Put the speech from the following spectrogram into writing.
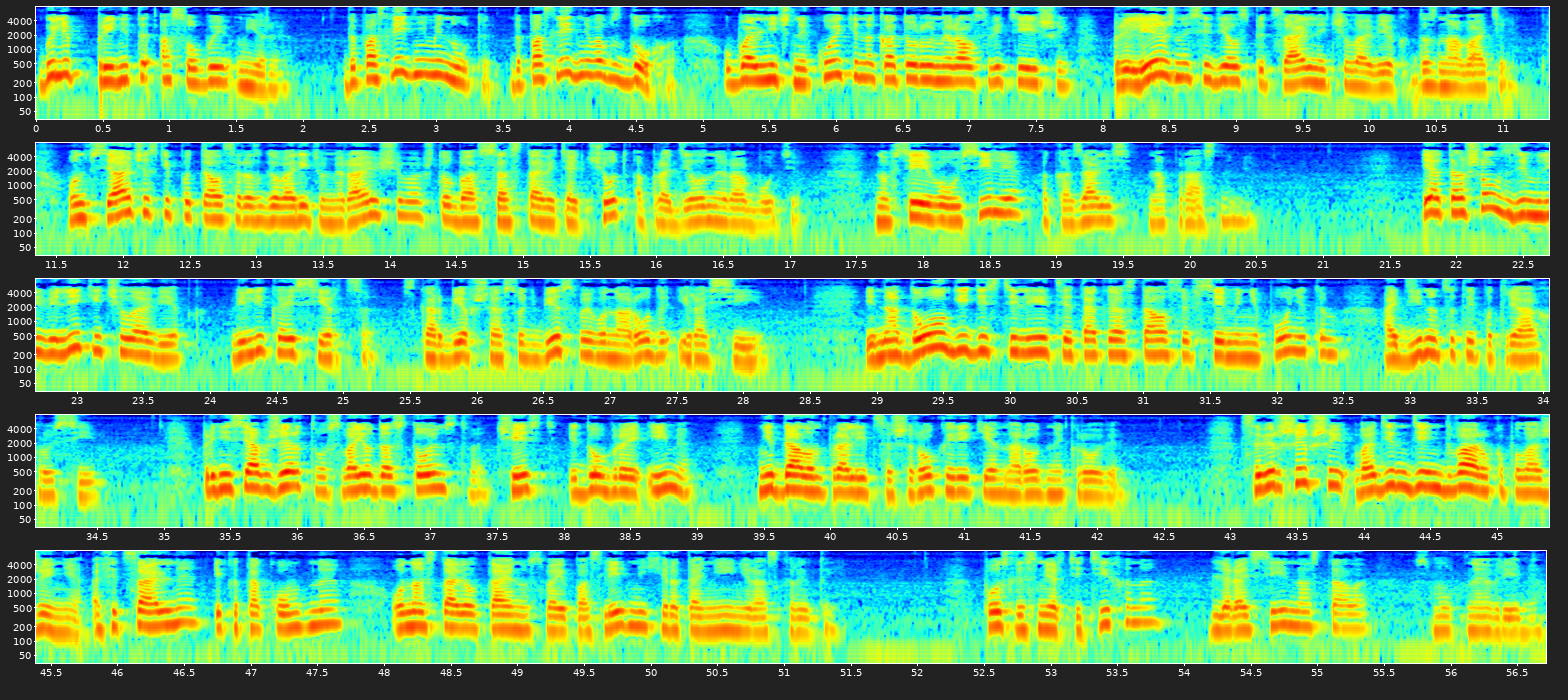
Были приняты особые меры. До последней минуты, до последнего вздоха у больничной койки, на которой умирал Святейший, прилежно сидел специальный человек, дознаватель. Он всячески пытался разговорить умирающего, чтобы составить отчет о проделанной работе. Но все его усилия оказались напрасными. И отошел с земли великий человек, великое сердце, скорбевшее о судьбе своего народа и России. И на долгие десятилетия так и остался всеми непонятым одиннадцатый патриарх Руси. Принеся в жертву свое достоинство, честь и доброе имя, не дал он пролиться широкой реке народной крови. Совершивший в один день два рукоположения, официальное и катакомбное, он оставил тайну своей последней хиротонии нераскрытой. После смерти Тихона для России настало смутное время.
